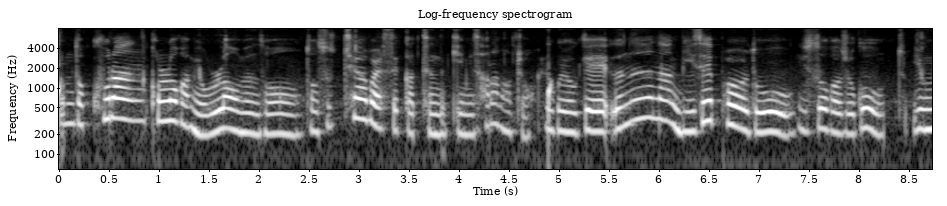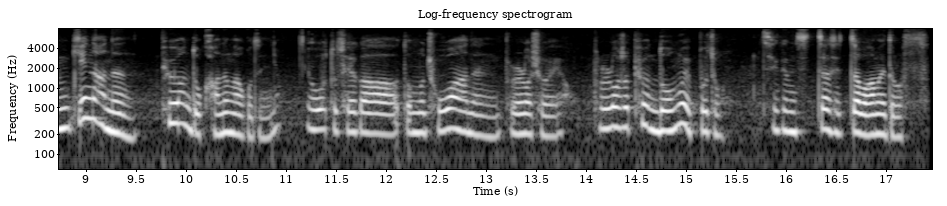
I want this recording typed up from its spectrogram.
좀 더 쿨한 컬러감이 올라오면서 더 수채화 발색 같은 느낌이 살아나죠. 그리고 여기에 은은한 미세 펄도 있어가지고 좀 윤기나는 표현도 가능하거든요. 이것도 제가 너무 좋아하는 블러셔예요. 블러셔 표현 너무 예쁘죠? 지금 진짜 진짜 마음에 들었어.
